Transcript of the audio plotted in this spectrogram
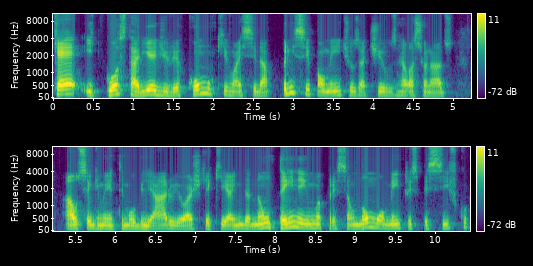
quer e gostaria de ver como que vai se dar principalmente os ativos relacionados ao segmento imobiliário, e eu acho que aqui ainda não tem nenhuma pressão no momento específico,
